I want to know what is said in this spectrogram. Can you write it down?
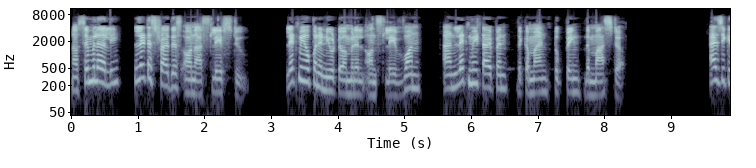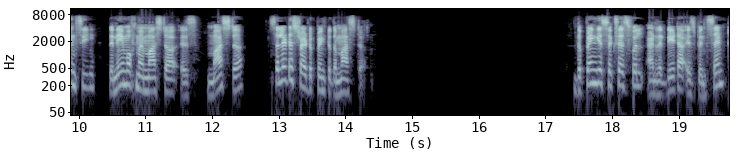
Now similarly, let us try this on our slaves too. Let me open a new terminal on slave 1 and let me type in the command to ping the master. As you can see, the name of my master is master. So let us try to ping to the master. The ping is successful and the data is been sent.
